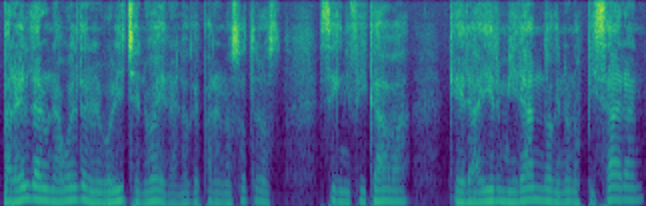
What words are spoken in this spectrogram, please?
para él dar una vuelta en el boliche no era lo que para nosotros significaba que era ir mirando que no nos pisaran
